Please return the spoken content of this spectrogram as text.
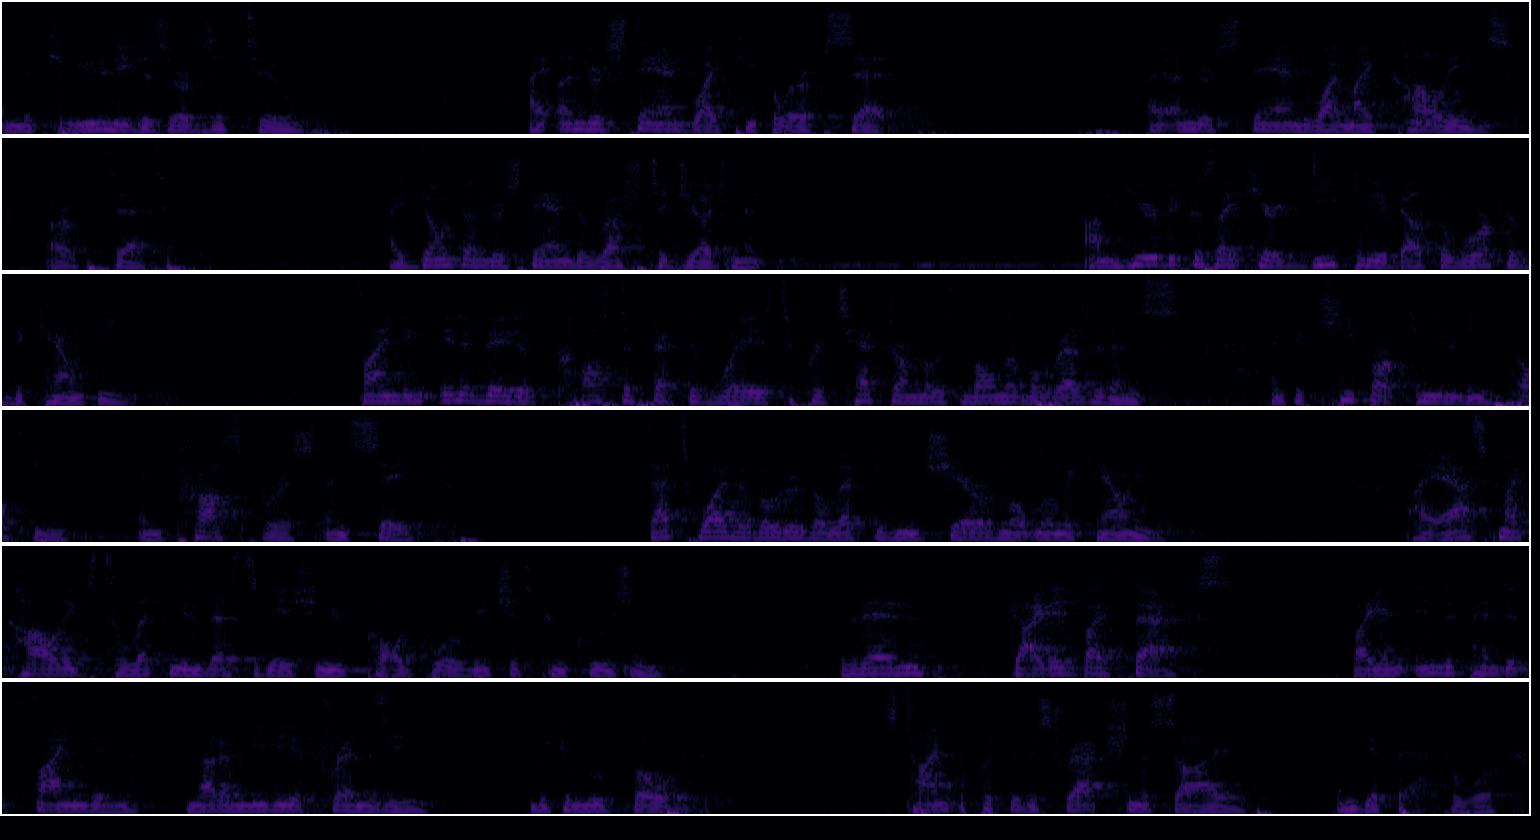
and the community deserves it too. I understand why people are upset. I understand why my colleagues are upset. I don't understand the rush to judgment. I'm here because I care deeply about the work of the county, finding innovative, cost effective ways to protect our most vulnerable residents and to keep our community healthy and prosperous and safe. That's why the voters elected me chair of Multnomah County. I ask my colleagues to let the investigation you've called for reach its conclusion. Then, guided by facts, by an independent finding, not a media frenzy, we can move forward. It's time to put the distraction aside and get back to work.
